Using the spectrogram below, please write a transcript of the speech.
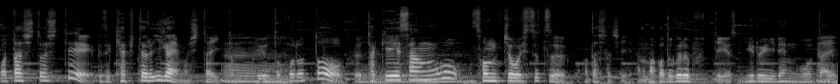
私として別にキャピタル以外もしたいというところと、うん武井さんを尊重しつつ私たちあの誠グループっていうゆるい連合体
